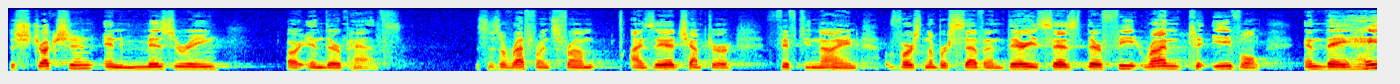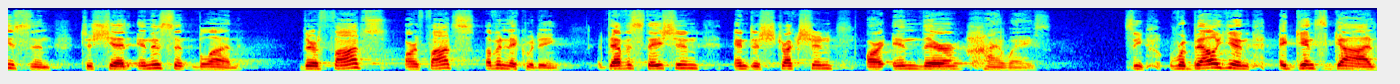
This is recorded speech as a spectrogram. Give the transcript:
Destruction and misery are in their paths. This is a reference from Isaiah chapter 59, verse number 7. There he says, Their feet run to evil, and they hasten to shed innocent blood. Their thoughts are thoughts of iniquity. Devastation and destruction are in their highways. See, rebellion against God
